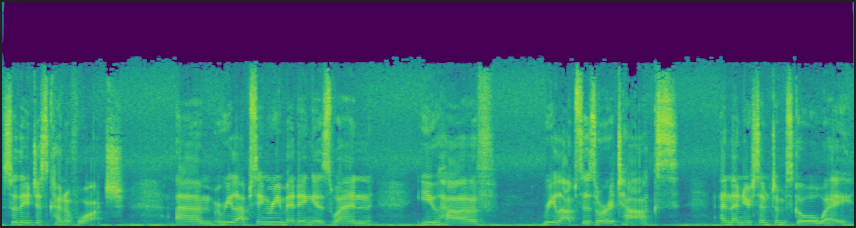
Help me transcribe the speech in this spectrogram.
so they just kind of watch. Um, relapsing remitting is when you have relapses or attacks, and then your symptoms go away,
